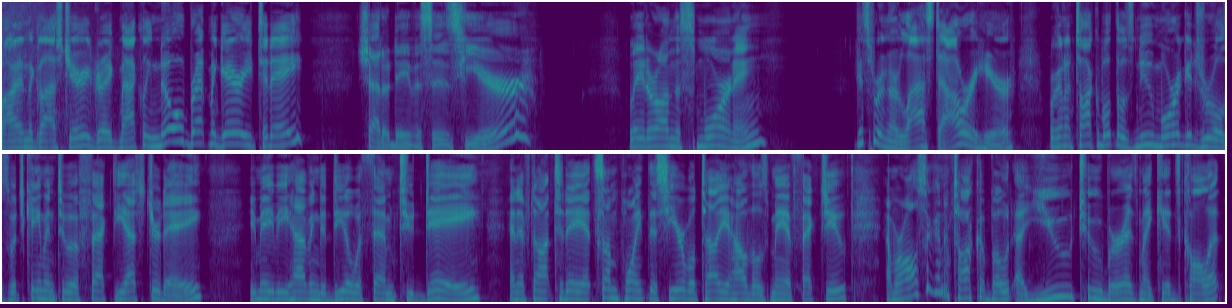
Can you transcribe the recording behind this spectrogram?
Behind the glass Jerry, Greg Mackling. No Brett McGarry today. Shadoe Davis is here. Later on this morning, I guess we're in our last hour here. We're going to talk about those new mortgage rules which came into effect yesterday. You may be having to deal with them today. And if not today, at some point this year, we'll tell you how those may affect you. And we're also going to talk about a YouTuber, as my kids call it.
